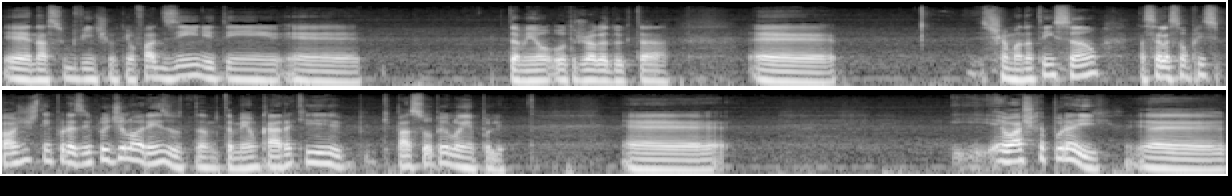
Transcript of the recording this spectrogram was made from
É, na Sub-21 tem o Fadzini, tem é, também outro jogador que está é, chamando atenção. Na seleção principal, a gente tem, por exemplo, o Di Lorenzo, também um cara que, que passou pelo Empoli. É, eu acho que é por aí. É,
